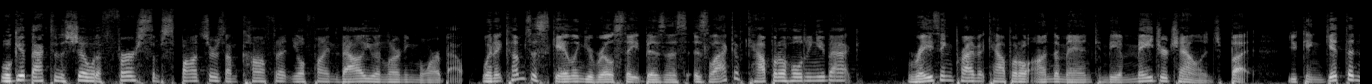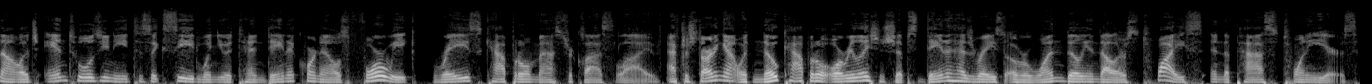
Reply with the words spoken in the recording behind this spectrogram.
We'll get back to the show, but first, some sponsors I'm confident you'll find value in learning more about. When it comes to scaling your real estate business, is lack of capital holding you back? Raising private capital on demand can be a major challenge, but you can get the knowledge and tools you need to succeed when you attend Dana Cornell's four week Raise Capital Masterclass Live. After starting out with no capital or relationships, Dana has raised over $1 billion twice in the past 20 years.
